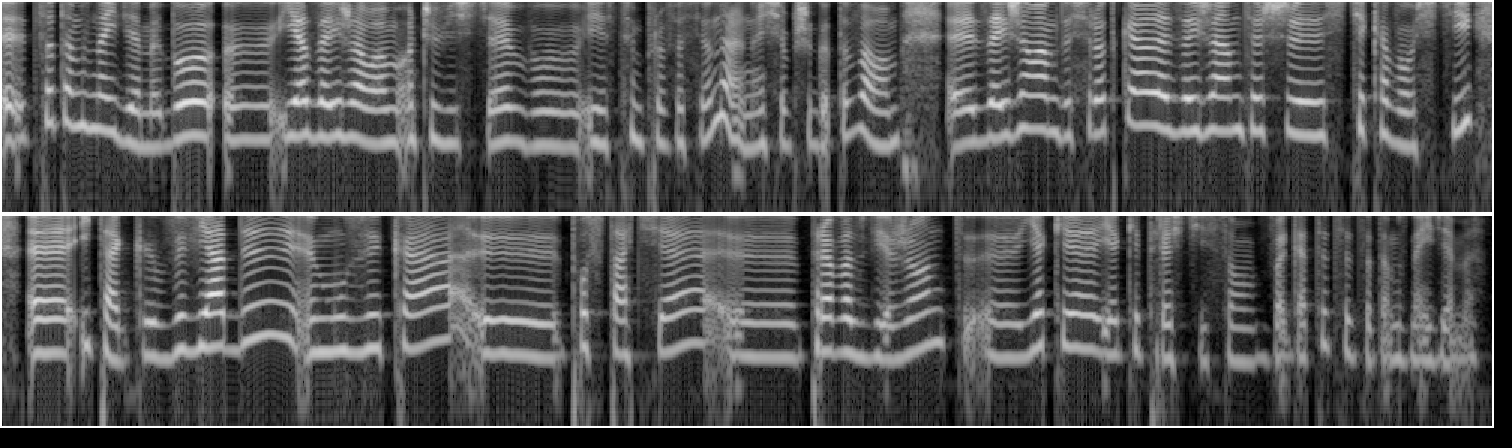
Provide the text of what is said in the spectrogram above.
E, co tam znajdziemy? Bo e, ja zajrzałam oczywiście, bo jestem profesjonalna i się przygotowałam. E, zajrzałam do środka, ale zajrzałam też z ciekawości. I tak, wywiady, muzyka, postacie, prawa zwierząt. Jakie, jakie treści są w Wegatece? Co tam znajdziemy?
